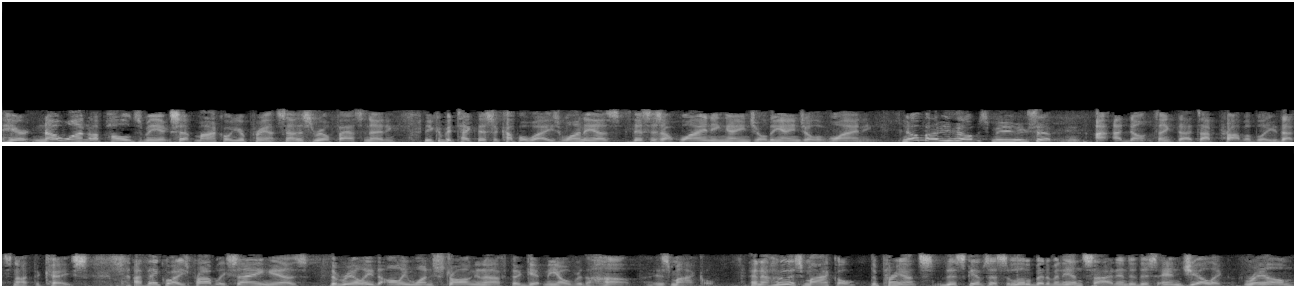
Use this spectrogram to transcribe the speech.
here, No one upholds me except Michael, your prince. Now, this is real fascinating. You could take this a couple ways. One is, this is a whining angel, the angel of whining. Nobody helps me except. I, I don't think that. I probably that's not the case. I think what he's probably saying is the really the only one strong enough to get me over the hump is Michael. And now, who is Michael, the prince? This gives us a little bit of an insight into this angelic realm,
